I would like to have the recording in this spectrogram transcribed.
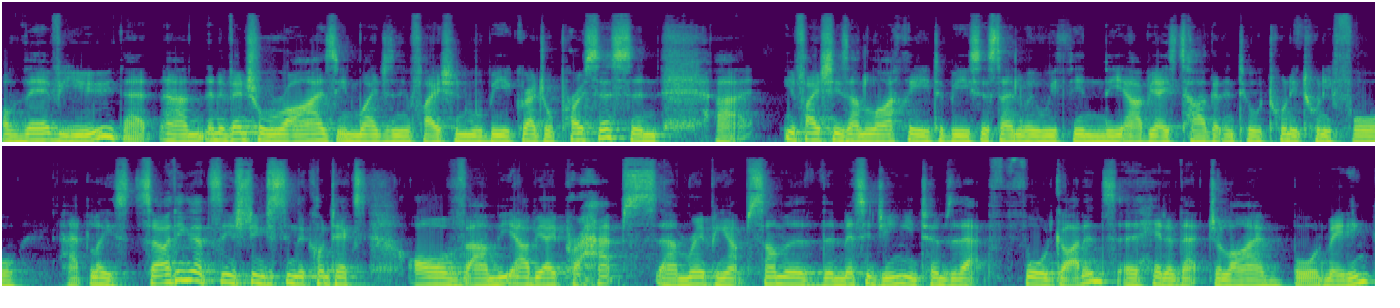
of their view that um, an eventual rise in wages and inflation will be a gradual process and uh, inflation is unlikely to be sustainably within the RBA's target until 2024 at least. So I think that's interesting just in the context of um, the RBA perhaps um, ramping up some of the messaging in terms of that forward guidance ahead of that July board meeting,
